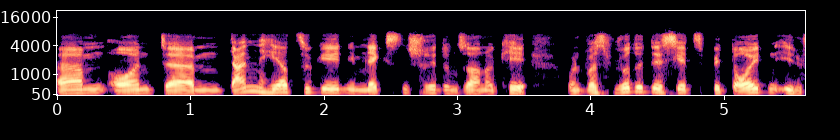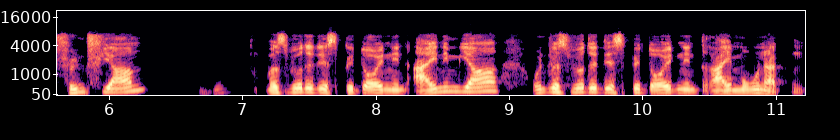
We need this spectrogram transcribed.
Ähm, und ähm, dann herzugehen im nächsten Schritt und sagen, okay, und was würde das jetzt bedeuten in fünf Jahren? Was würde das bedeuten in einem Jahr? Und was würde das bedeuten in drei Monaten?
